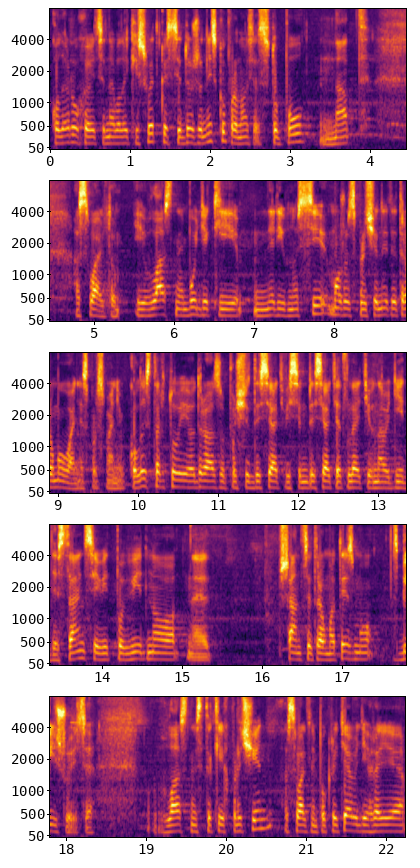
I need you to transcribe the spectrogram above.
коли рухаються на великій швидкості, дуже низько проносять стопу над асфальтом. І, власне, будь-які нерівності можуть спричинити травмування спортсменів. Коли стартує одразу по 60-80 атлетів на одній дистанції, відповідно е, шанси травматизму збільшуються. Власне, з таких причин асфальтне покриття відіграє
